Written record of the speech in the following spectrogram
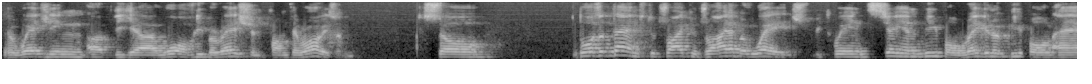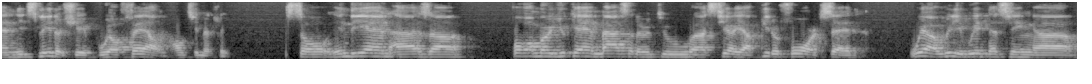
the waging of the uh, war of liberation from terrorism. So those attempts to try to drive a wedge between Syrian people, regular people, and its leadership will fail ultimately. So in the end, as a former UK ambassador to uh, Syria, Peter Ford said, we are really witnessing uh,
